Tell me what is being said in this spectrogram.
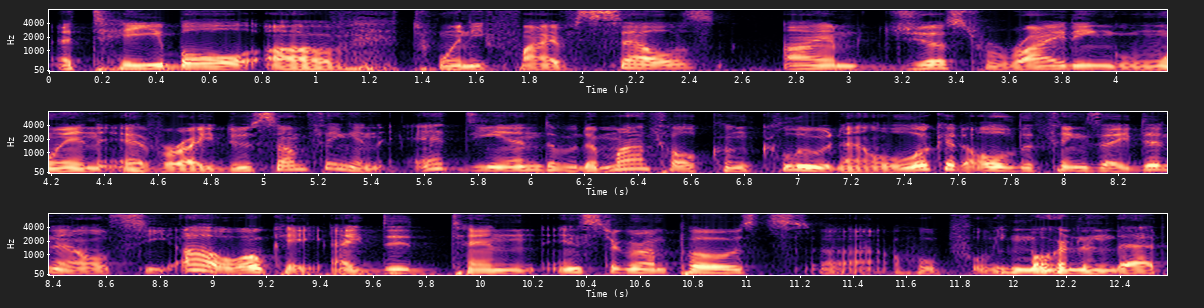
a table of 25 cells, I am just writing whenever I do something, and at the end of the month, I'll conclude and I'll look at all the things I did, and I'll see, oh, okay, I did 10 Instagram posts, uh, hopefully more than that.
